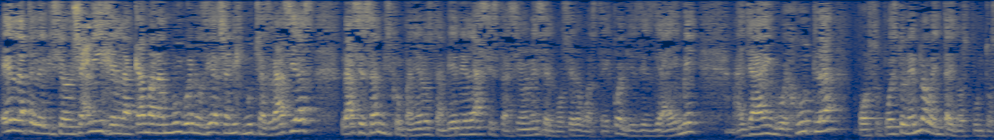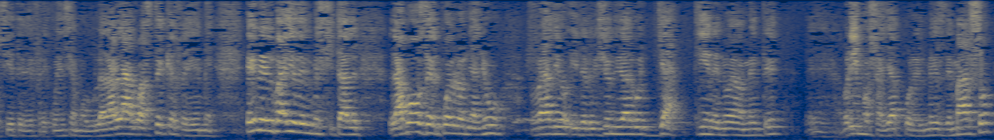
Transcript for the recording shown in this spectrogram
en la televisión, Shanik en la cámara. Muy buenos días, Shanik, muchas gracias. Gracias a mis compañeros también en las estaciones, el vocero Huasteco, el 1010 de AM, allá en Huejutla, por supuesto en el 92.7 de frecuencia modulada, la Huasteca FM, en el Valle del Mezquital, la voz del pueblo ñañú, radio y televisión de Hidalgo ya tiene nuevamente, eh, abrimos allá por el mes de marzo,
